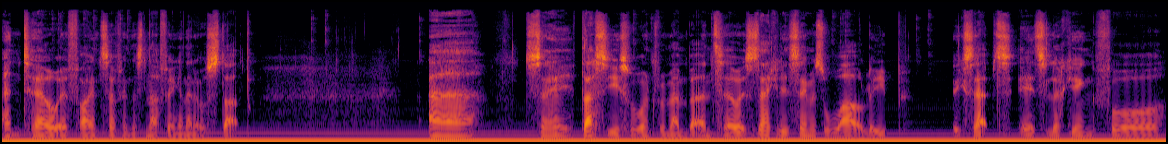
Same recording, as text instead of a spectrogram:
until it finds something that's nothing and then it will stop. Uh, say that's a useful one to remember until it's exactly the same as a while loop except it's looking for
